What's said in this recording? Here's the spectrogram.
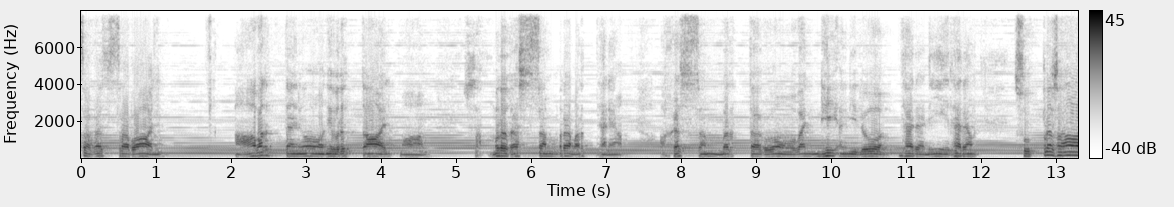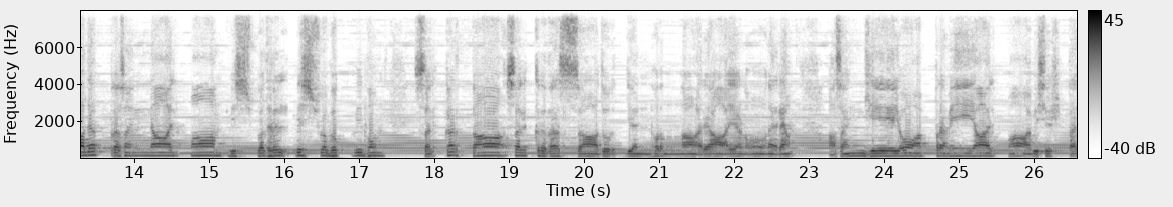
സഹസ്രപാൻ ആവർത്തനോ നിവൃത്താത്മാ സമൃത സംഭ്രമർദ്ധന അഹസംവർത്തകോ വന്നി അനിലോ ധരണീധരം. സുപ്രസാദ പ്രസന്നാത്മാം വിശ്വധൃൽ വിശ്വഭുക് വിഭും. സൽക്കർത്താ സൽകൃത സാധുർജൻഹുർനാരായണോ നരം. അസംഖ്യേയോ അപ്രമേയാത്മാ വിശിഷ്ട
